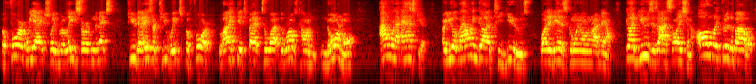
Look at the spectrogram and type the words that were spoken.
before we actually release, or in the next few days or few weeks before life gets back to what the world's calling normal, I want to ask you are you allowing God to use what it is going on right now? God uses isolation all the way through the Bible.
